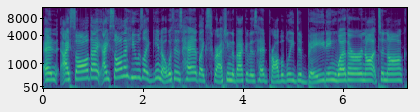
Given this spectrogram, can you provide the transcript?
And I saw that I saw that he was like, you know, with his head like scratching the back of his head probably debating whether or not to knock.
